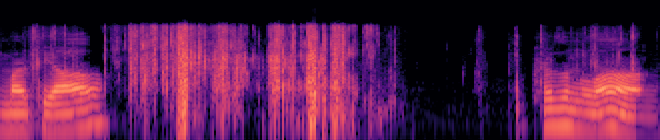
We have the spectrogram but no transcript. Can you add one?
Martial. Prizm Long.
